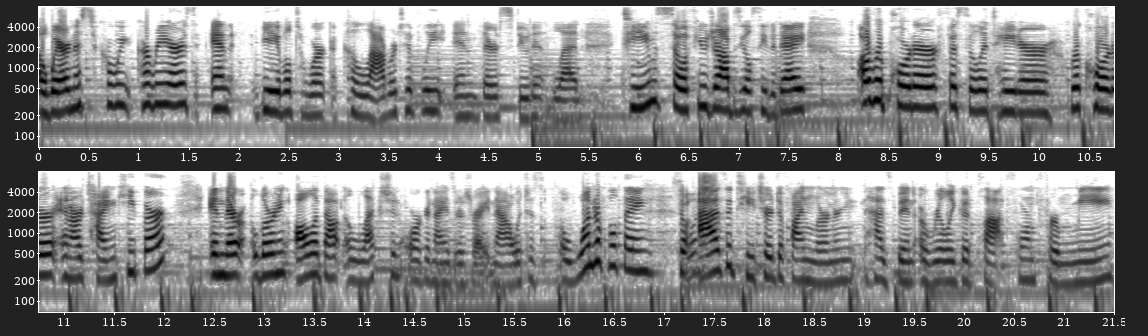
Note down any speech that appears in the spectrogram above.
awareness to careers, and be able to work collaboratively in their student-led teams. So a few jobs you'll see today a reporter, facilitator, recorder, and our timekeeper. And they're learning all about election organizers right now, which is a wonderful thing. So as a teacher, Define Learning has been a really good platform for me,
